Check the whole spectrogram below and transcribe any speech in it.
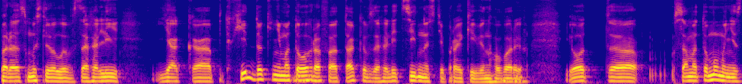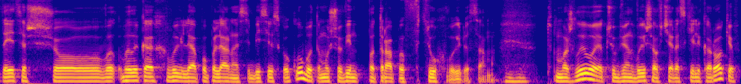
переосмислювали взагалі як е, підхід до кінематографа, так і взагалі цінності, про які він говорив. І от е, саме тому мені здається, що велика хвиля популярності бійцівського клубу, тому що він потрапив в цю хвилю саме. Mm-hmm. Можливо, якщо б він вийшов через кілька років,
